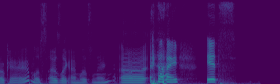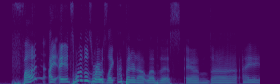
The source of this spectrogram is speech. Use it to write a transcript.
okay, I'm lis- I was like, I'm listening. Uh, I, it's fun. I, I, it's one of those where I was like, I better not love this, and uh, I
